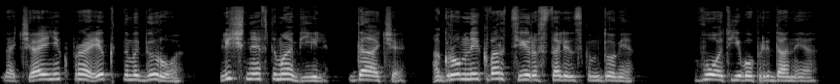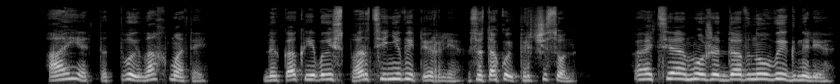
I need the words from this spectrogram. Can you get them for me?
начальник проектного бюро, личный автомобиль, дача, огромные квартиры в сталинском доме. Вот его приданое. А этот твой лохматый. Да как его из партии не выперли за такой перчесон? Хотя, может, давно выгнали,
